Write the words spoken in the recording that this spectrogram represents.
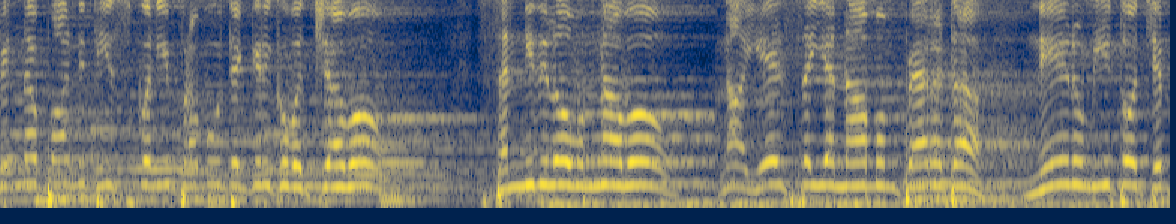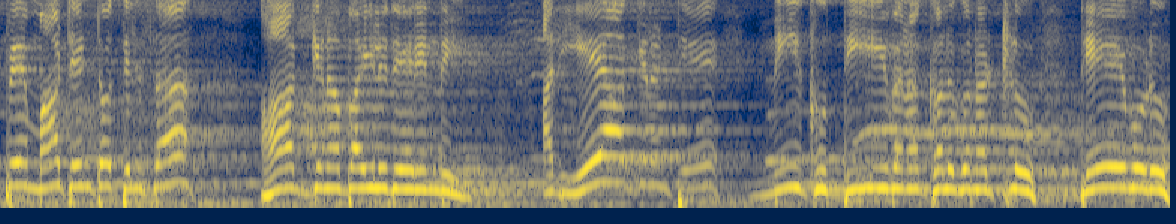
విన్నపాన్ని తీసుకొని ప్రభు దగ్గరికి వచ్చావో సన్నిధిలో ఉన్నావో నా ఏసయ్య నామం పేరట నేను మీతో చెప్పే మాట ఏంటో తెలుసా? ఆజ్ఞ బయలుదేరింది. అది ఏ ఆజ్ఞ అంటే మీకు దీవెన కలుగునట్లు దేవుడు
